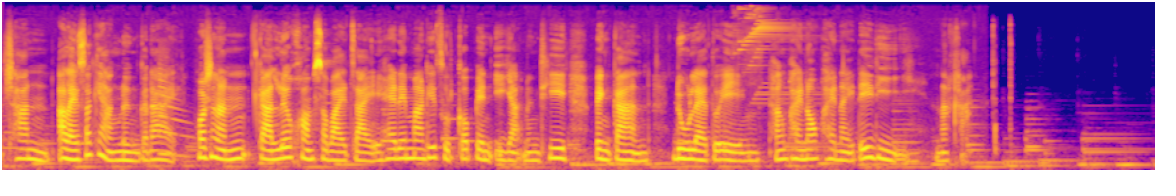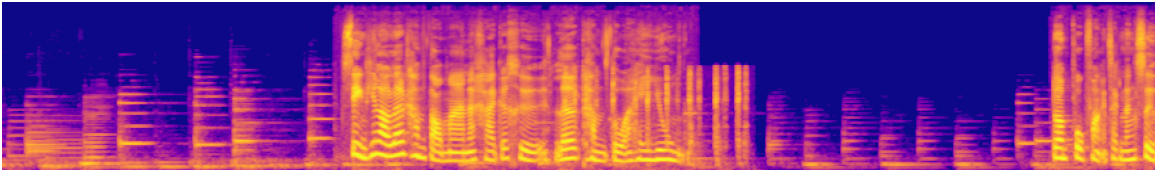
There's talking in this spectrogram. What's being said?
ชชั่น อะไรสักอย่างหนึ่งก็ได้ เพราะฉะนั้นการเลือกความสบายใจให้ได้มากที่สุดก็เป็นอีกอย่างหนึ่งที่เป็นการดูแลตัวเอง ทั้งภายนอกภายในได้ดีนะคะ สิ่งที่เราเลิกทำต่อมานะคะก็คือเลิกทำตัวให้ยุ่งโดนปลูกฝังจากหนังสือ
